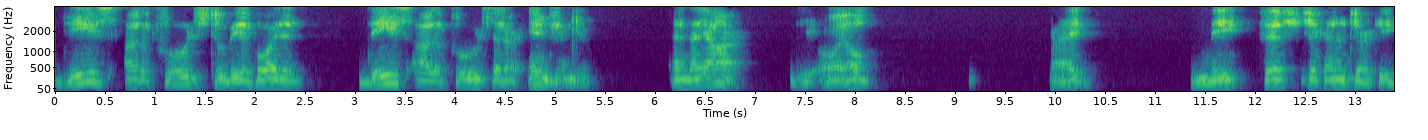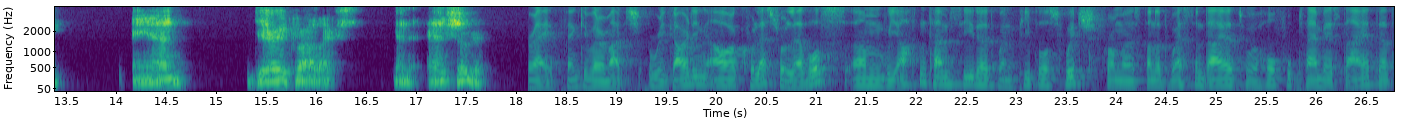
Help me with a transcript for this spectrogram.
these are the foods to be avoided? These are the foods that are injuring you. And they are the oil, right? Meat, fish, chicken, and turkey, and dairy products and, and sugar. Right, thank you very much. Regarding our cholesterol levels, um, we oftentimes see that when people switch from a standard Western diet to a whole food plant based diet, that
